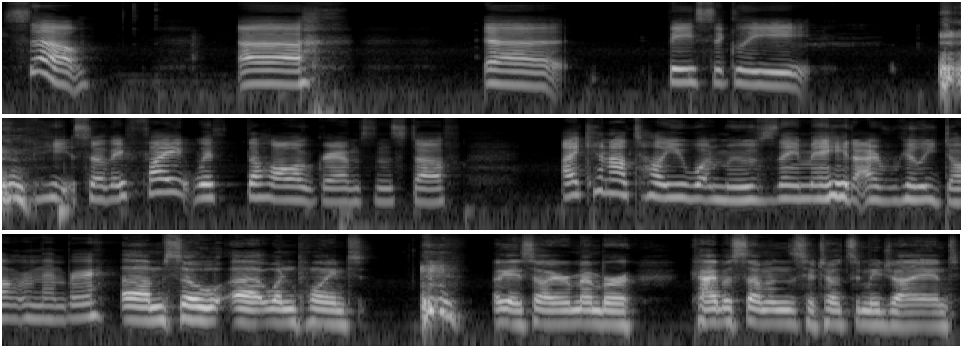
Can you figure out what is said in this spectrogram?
so, uh, uh, basically, he so they fight with the holograms and stuff. I cannot tell you what moves they made. I really don't remember. Um, so uh, at one point, okay, so I remember Kaiba summons Hitotsu-Me Giant,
